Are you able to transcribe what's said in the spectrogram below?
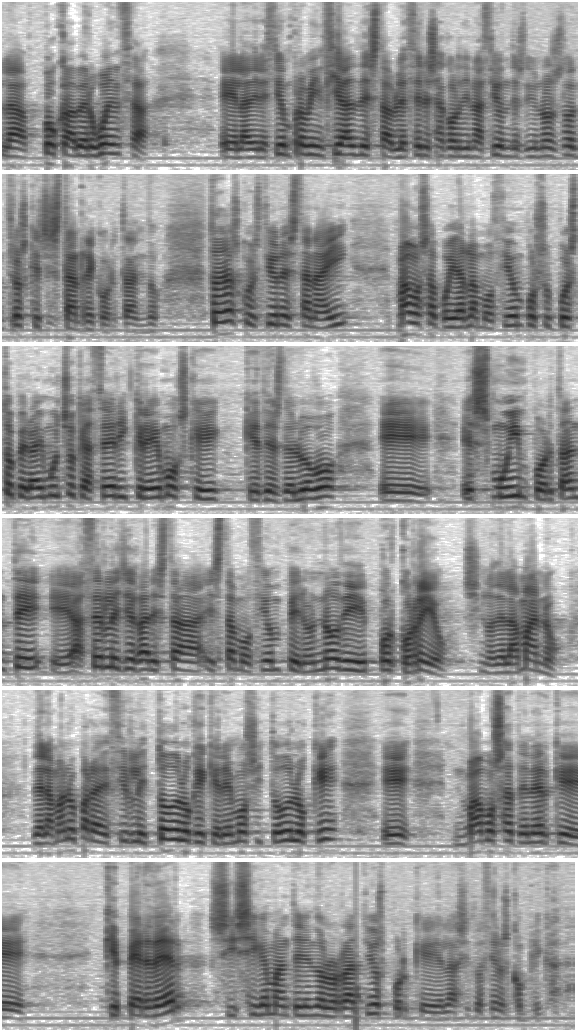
la poca vergüenza eh, la dirección provincial de establecer esa coordinación desde unos centros que se están recortando. Todas las cuestiones están ahí. Vamos a apoyar la moción, por supuesto, pero hay mucho que hacer y creemos que, desde luego, eh, es muy importante eh, hacerle llegar esta, esta moción, pero no de, por correo, sino de la mano de la mano para decirle todo lo que queremos y todo lo que vamos a tener que, perder si sigue manteniendo los ratios porque la situación es complicada.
